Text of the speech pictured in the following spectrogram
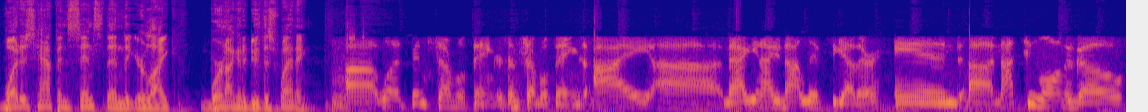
What has happened since then that you're like, we're not going to do this wedding? Uh, well, it's been several things. There's been several things. I uh, Maggie and I do not live together, and uh, not too long ago,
